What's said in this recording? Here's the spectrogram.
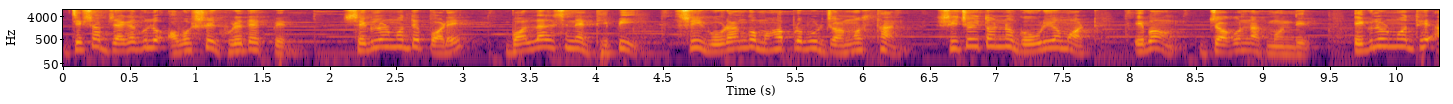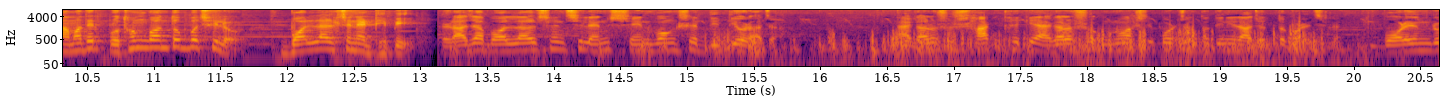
যেসব জায়গাগুলো অবশ্যই ঘুরে দেখবেন সেগুলোর মধ্যে পড়ে বল্লাল সেনের ঢিপি শ্রী গৌরাঙ্গ মহাপ্রভুর জন্মস্থান শ্রীচৈতন্য গৌরীয় মঠ এবং জগন্নাথ মন্দির। এগুলোর মধ্যে আমাদের প্রথম গন্তব্য ছিল বল্লাল সেনের ঢিপি। রাজা বল্লাল সেন ছিলেন সেন বংশের দ্বিতীয় রাজা। এগারোশো ষাট থেকে এগারোশো উনআশি পর্যন্ত তিনি রাজত্ব করেছিলেন। বরেন্দ্র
